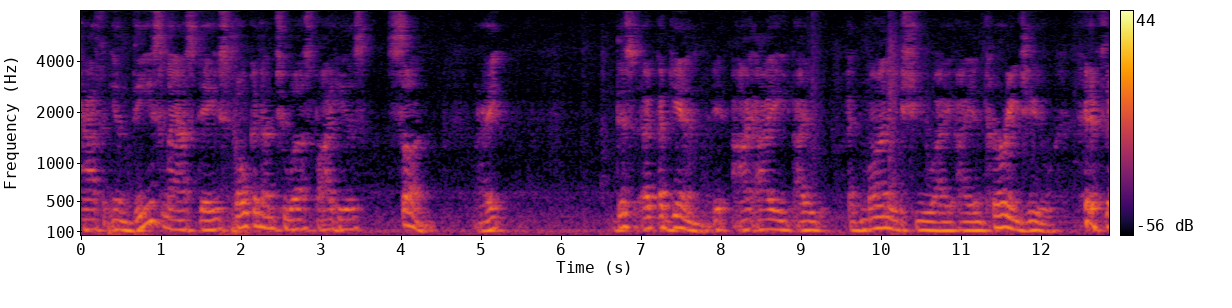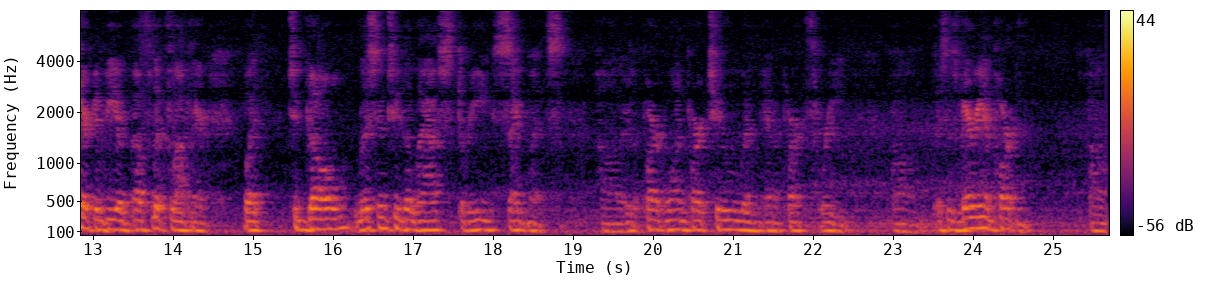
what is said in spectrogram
hath in these last days spoken unto us by his Son. Right? This, again, it, I, I, I admonish you, I, I encourage you, if there could be a, a flip flop there, but to go listen to the last three segments. Uh, there's a part one, part two, and, and a part three. Um, this is very important. Um,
